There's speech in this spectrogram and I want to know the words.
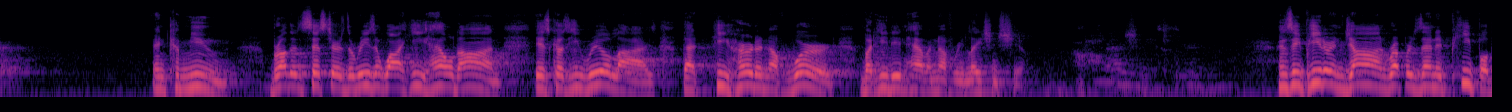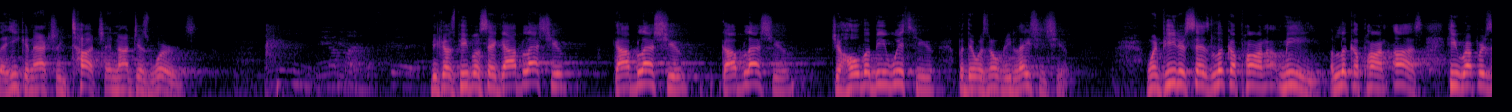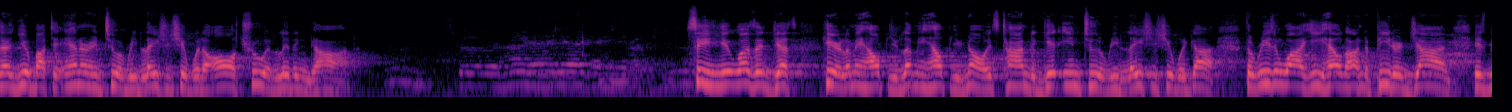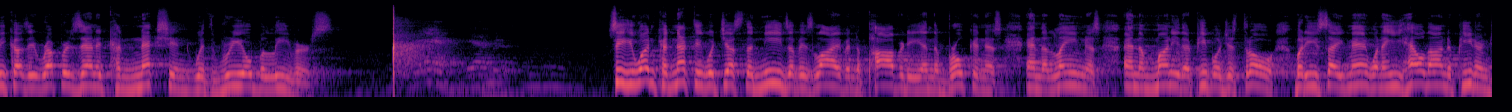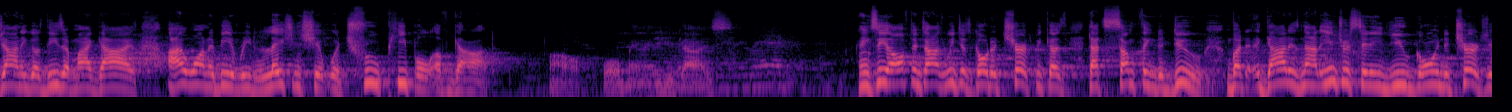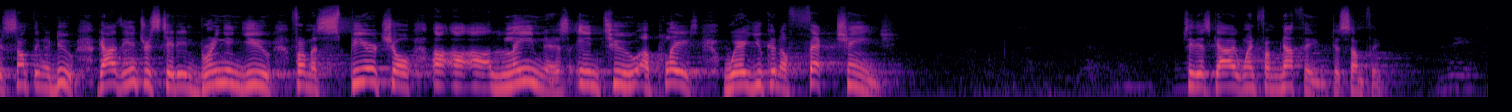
and commune. Brothers and sisters, the reason why he held on is because he realized that he heard enough word, but he didn't have enough relationship. And see, Peter and John represented people that he can actually touch and not just words. Because people say, God bless you, God bless you, God bless you, Jehovah be with you, but there was no relationship. When Peter says, Look upon me, look upon us, he represents you're about to enter into a relationship with an all true and living God. See, it wasn't just, here, let me help you, let me help you. No, it's time to get into a relationship with God. The reason why he held on to Peter and John is because it represented connection with real believers. See, he wasn't connected with just the needs of his life and the poverty and the brokenness and the lameness and the money that people just throw. But he's saying, man, when he held on to Peter and John, he goes, These are my guys. I want to be in relationship with true people of God. Oh, oh man. And see, oftentimes we just go to church because that's something to do. But God is not interested in you going to church, it's something to do. God's interested in bringing you from a spiritual uh, uh, uh, lameness into a place where you can affect change. See, this guy went from nothing to something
